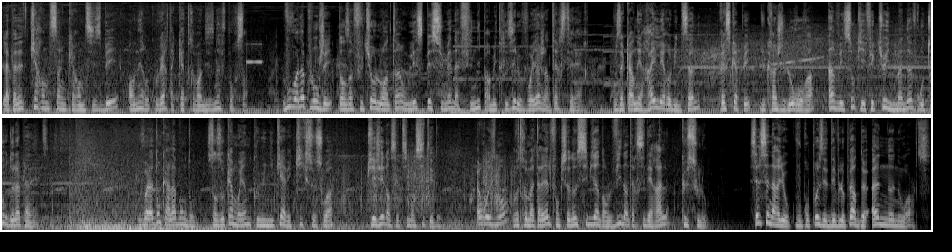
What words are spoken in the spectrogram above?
La planète 4546b en est recouverte à 99%. Vous voilà plongé dans un futur lointain où l'espèce humaine a fini par maîtriser le voyage interstellaire. Vous incarnez Riley Robinson, rescapé du crash de l'Aurora, un vaisseau qui effectuait une manœuvre autour de la planète. Vous voilà donc à l'abandon, sans aucun moyen de communiquer avec qui que ce soit, piégé dans cette immensité d'eau. Heureusement, votre matériel fonctionne aussi bien dans le vide intersidéral que sous l'eau. C'est le scénario que vous proposent les développeurs de Unknown Worlds,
